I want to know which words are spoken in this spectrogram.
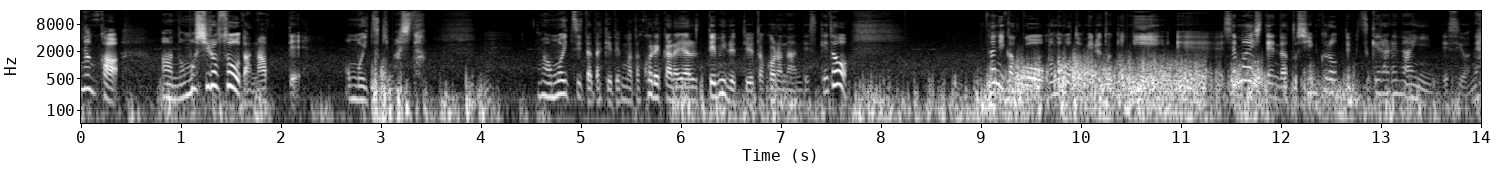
なんかあの面白そうだなって思いつきました。うんまあ、思いついただけでまたこれからやってみるっていうところなんですけど、何かこう物事を見るときに、えー、狭い視点だとシンクロって見つけられないんですよね。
